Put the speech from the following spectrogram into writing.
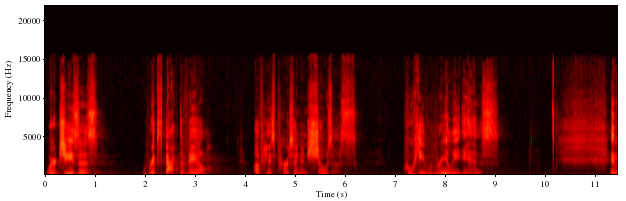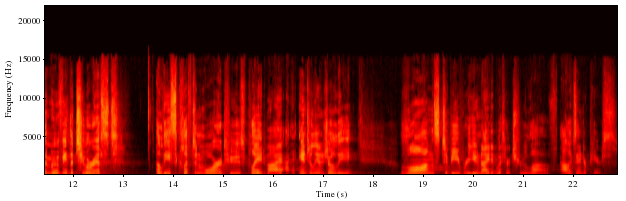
where Jesus rips back the veil of his person and shows us who he really is. In the movie The Tourist, Elise Clifton Ward, who's played by Angelina Jolie, longs to be reunited with her true love, Alexander Pierce.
